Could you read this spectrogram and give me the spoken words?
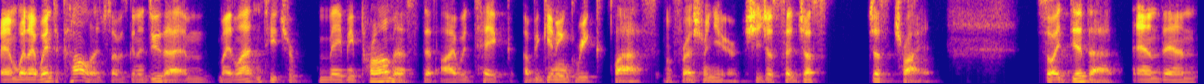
and when I went to college, I was going to do that. And my Latin teacher made me promise that I would take a beginning Greek class in freshman year. She just said, just, just try it. So I did that. And then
